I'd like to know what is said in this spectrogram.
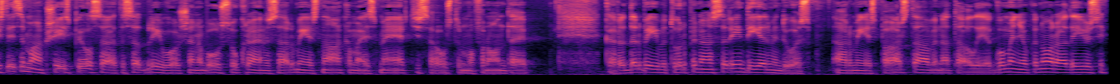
Visticamāk, šīs pilsētas atbrīvošana būs Ukrainas armijas nākamais mērķis austrumu frontē. Kara darbība turpinās arī dienvidos. Armijas pārstāve Natālija Gumeņuka norādījusi,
